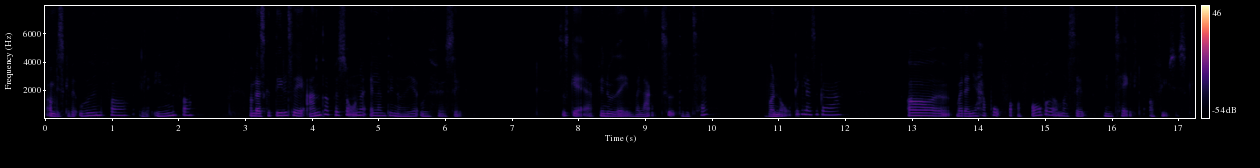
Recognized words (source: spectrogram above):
Om det skal være udenfor eller indenfor. Om der skal deltage andre personer, eller om det er noget, jeg udfører selv. Så skal jeg finde ud af, hvor lang tid det vil tage, hvornår det kan lade sig gøre, og hvordan jeg har brug for at forberede mig selv mentalt og fysisk.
